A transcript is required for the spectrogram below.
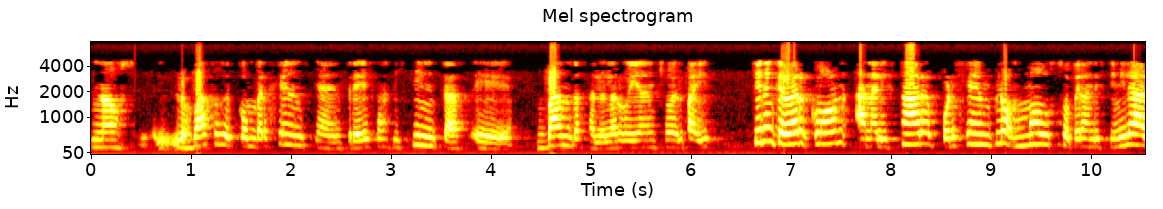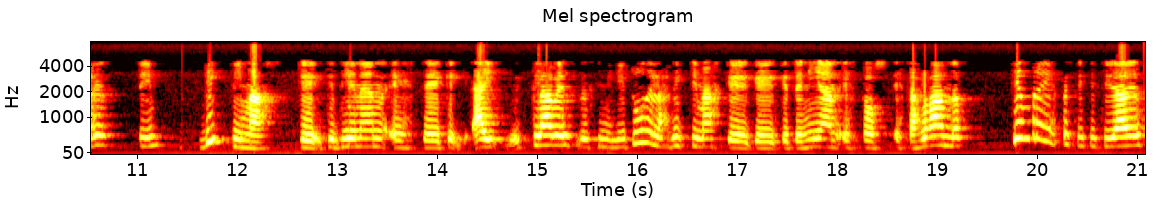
nos, los vasos de convergencia entre esas distintas eh, bandas a lo largo y ancho del país tienen que ver con analizar, por ejemplo, modus operandi similares, ¿sí? víctimas que, que tienen, este, que hay claves de similitud en las víctimas que, que, tenían estos, estas bandas. Siempre hay especificidades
